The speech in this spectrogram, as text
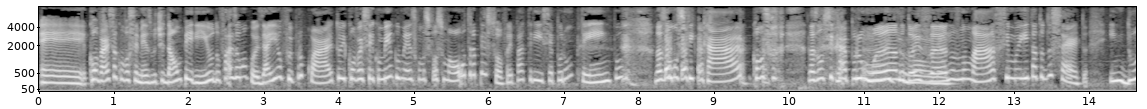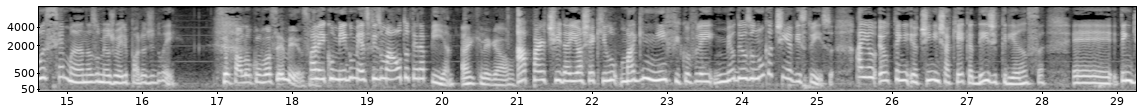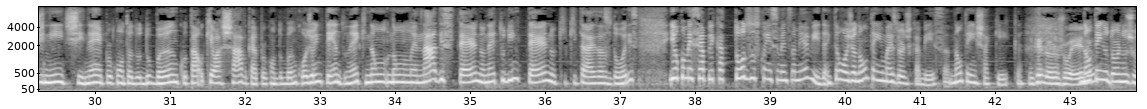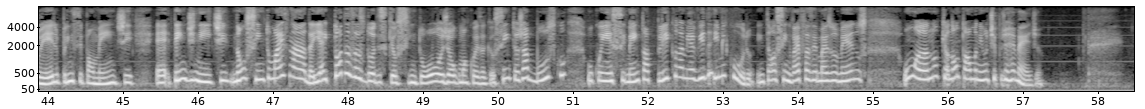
é, conversa com você mesmo, te dá um período, faz alguma coisa. Aí eu fui pro quarto e conversei comigo mesmo como se fosse uma outra pessoa. Falei, Patrícia, por um tempo, nós vamos ficar. Se, nós vamos ficar por um é ano, dois bom, né? anos né? no máximo, e tá tudo certo. Em duas semanas o meu joelho parou de doer. Você falou com você mesmo. Falei comigo mesmo, fiz uma autoterapia. Ai, que legal. A partir daí eu achei aquilo magnífico. Eu falei, meu Deus, eu nunca tinha visto isso. Aí eu, eu, tenho, eu tinha enxaqueca desde criança, é, tendinite, né, por conta do, do, banco tal, que eu achava que era por conta do banco. Hoje eu entendo, né, que não, não é nada externo, né, tudo interno que, que traz as dores. E eu comecei a aplicar todos os conhecimentos na minha vida. Então hoje eu não tenho mais dor de cabeça, não tenho enxaqueca. Não tem dor no joelho? Não tenho dor no joelho, principalmente. É, tendinite, não sinto sinto mais nada. E aí, todas as dores que eu sinto hoje, alguma coisa que eu sinto, eu já busco o conhecimento, aplico na minha vida e me curo. Então, assim, vai fazer mais ou menos um ano que eu não tomo nenhum tipo de remédio.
